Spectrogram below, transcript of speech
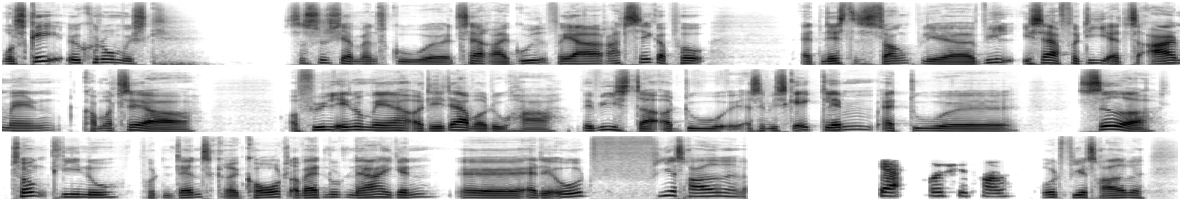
måske økonomisk, så synes jeg, at man skulle øh, tage at række ud, for jeg er ret sikker på, at næste sæson bliver vild, især fordi, at Ironman kommer til at, at fylde endnu mere, og det er der, hvor du har bevist dig, og du, altså vi skal ikke glemme, at du øh, sidder tungt lige nu på den danske rekord, og hvad er det nu, den er igen? Øh, er det 8.34? Ja, 8.34. 8.34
